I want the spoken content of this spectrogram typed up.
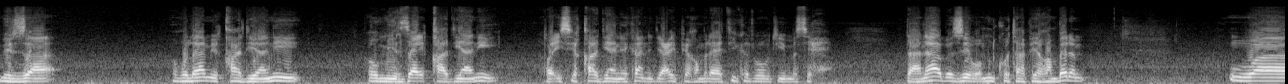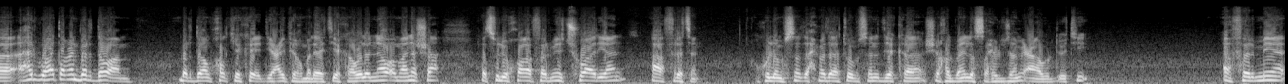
ميرزا غلامي قادياني أو ميرزاي قادياني رئيسي قادياني كان ادعاء بيغمراتي كروتي مسيح دانا بزي ومن كوتا بيغمبرم وهروها طبعا بردوام بردوام خلقي كدعاء بيغمراتي ولا ناو أما نشأ رسول الله فرميت شواريا آفرة وكل مسند أحمد أتوب سند يكا شيخ الباني لصاحب الجامعة وردوتي أفرمي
